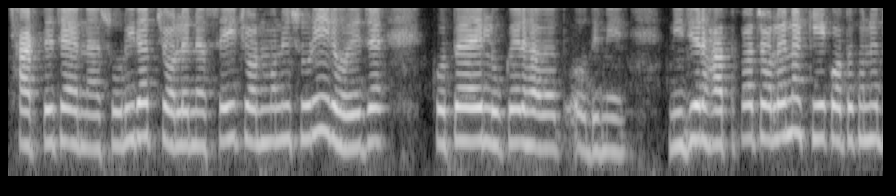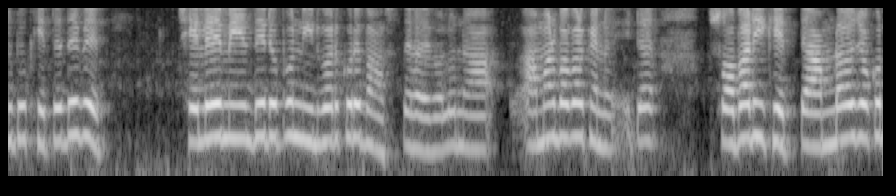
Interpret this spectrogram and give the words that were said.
ছাড়তে চায় না, শরীর আর চলে না, সেই চনমনে শরীর হয়ে যায়, কোথায় লোকের হাত অধীনে, নিজের হাত পা চলে না, কে কতক্ষণে দুটো খেতে দেবে, ছেলে মেয়েদের ওপর নির্ভর করে বাঁচতে হয়, বলো না, আমার বাবার কেন, এটা সবারই ক্ষেত্রে। আমরাও যখন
